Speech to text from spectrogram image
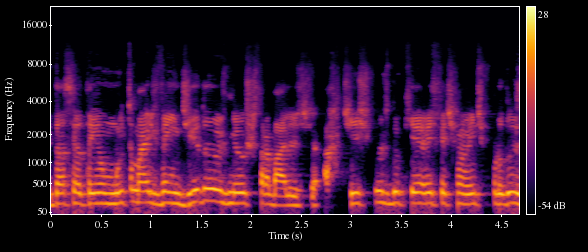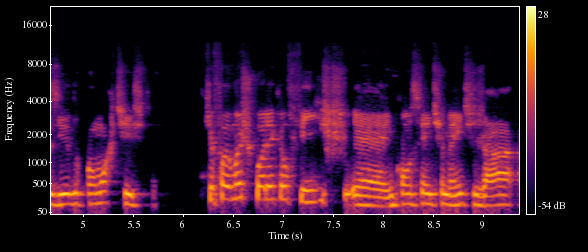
então assim, eu tenho muito mais vendido os meus trabalhos artísticos do que efetivamente produzido como artista. Que foi uma escolha que eu fiz é, inconscientemente já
